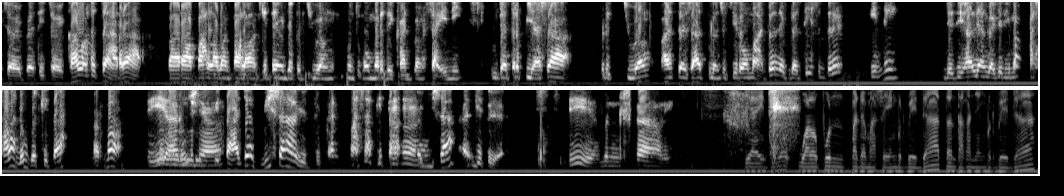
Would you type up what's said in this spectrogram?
coy berarti coy kalau secara para pahlawan-pahlawan kita yang udah berjuang untuk memerdekakan bangsa ini udah terbiasa berjuang pada saat bulan suci Ramadan ya berarti sebenarnya ini jadi hal yang nggak jadi masalah dong buat kita. Karena Iya harusnya. kita aja bisa gitu kan. Masa kita nggak bisa kan gitu ya? Iya benar sekali. ya intinya walaupun pada masa yang berbeda tantangan yang berbeda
